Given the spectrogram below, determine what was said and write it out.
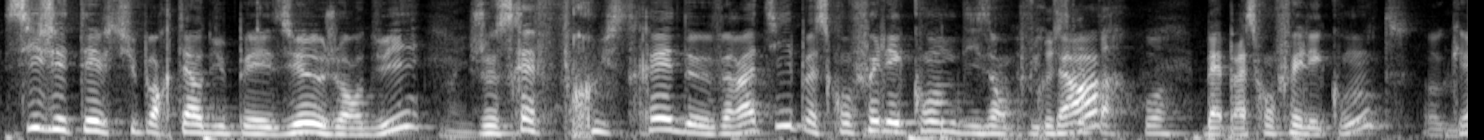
si j'étais supporter du PSG aujourd'hui, je serais frustré de Verratti parce qu'on fait les comptes dix ans plus Frustré tard. par quoi? Ben, parce qu'on fait les comptes, ok?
